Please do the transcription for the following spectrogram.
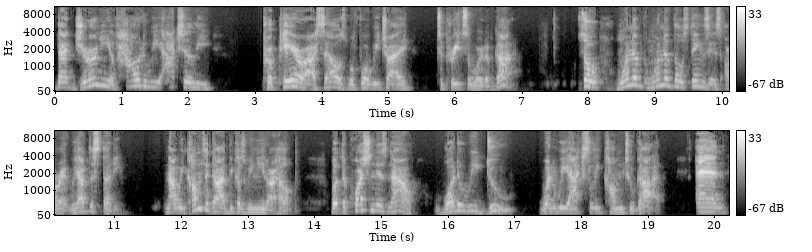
that journey of how do we actually prepare ourselves before we try to preach the word of God. So one of one of those things is all right, we have to study. Now we come to God because we need our help. But the question is now, what do we do when we actually come to God? And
